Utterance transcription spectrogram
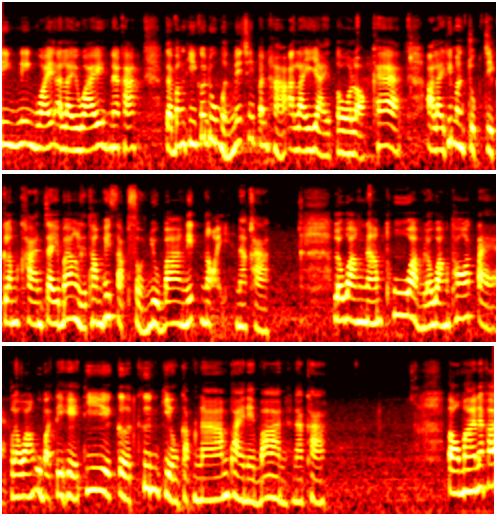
นิ่งๆไว้อะไรไว้นะคะ แต่บางทีก็ดูเหมือนไม่ใช่ปัญหาอะไรใหญ่โตหรอกแค่ อะไรที่มันจุกจิกลำคาญใจบ้าง หรือทำให้สับสนอยู่บ้างนิดหน่อยนะคะระวังน้ำท่วม ระวังท่อแตก ระวังอุบัติเหตุที่เกิดขึ้นเกี่ยวกับน้ำภายในบ้านนะคะ ต่อมานะคะ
